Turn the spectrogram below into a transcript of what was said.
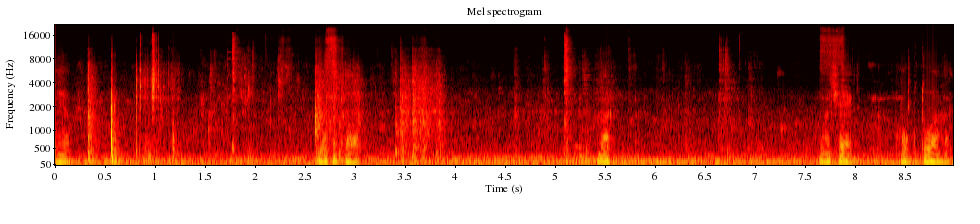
นี่ครับ แล้วก็ถอด น็อตหัวแฉกหกตัวครับ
